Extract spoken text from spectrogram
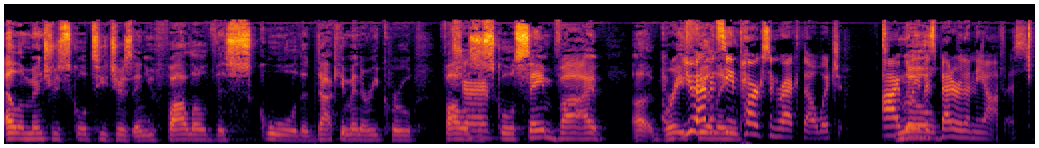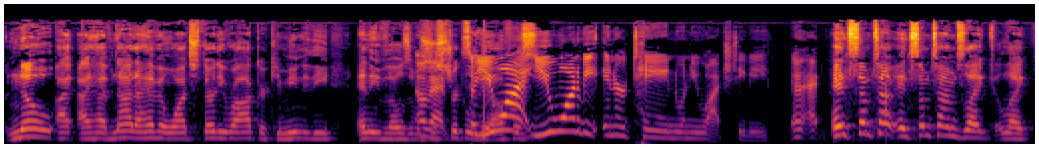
elementary school teachers, and you follow this school. The documentary crew follows Sure. the school. Same vibe. Uh, great. you haven't seen parks and rec though which i believe is better than the office No, I, I have not. I haven't watched Thirty Rock or Community. Any of those. It was okay just strictly so The you Office. want you want to be entertained when you watch tv Uh, uh, and sometimes and sometimes like like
